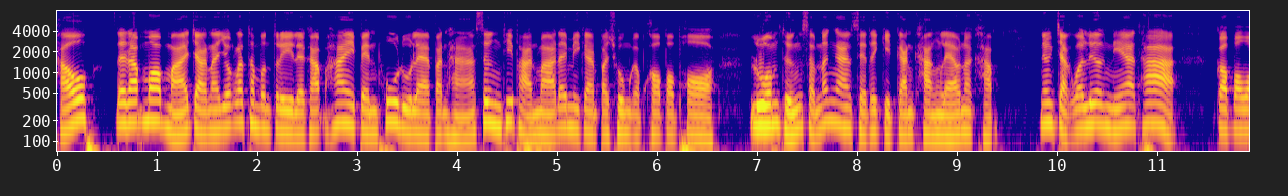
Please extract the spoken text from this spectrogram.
เขาได้รับมอบหมายจากนายกรัฐมนตรีเลยครับ ให้เป็นผู้ดูแลปัญหา ซึ่งที่ผ่านมาได้มีการประชุมกับคอปพอรวมถึงสำนักงงานเศรษฐกิจการคลังแล้วนะครับ เนื่องจากว่าเรื่องนี้ถ้ากปว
